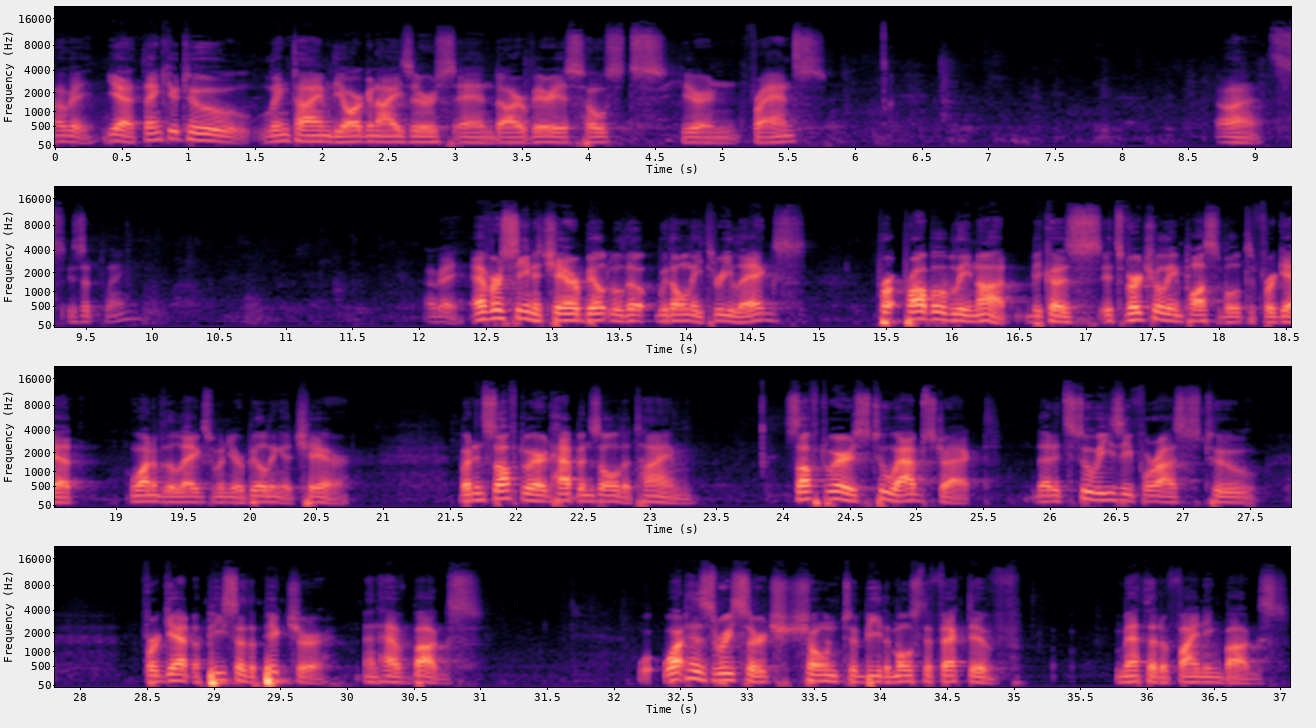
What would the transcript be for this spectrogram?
Okay, yeah, thank you to Linktime, the organizers, and our various hosts here in France. Uh, is it playing? Okay, ever seen a chair built with, with only three legs? Pro probably not, because it's virtually impossible to forget one of the legs when you're building a chair. But in software, it happens all the time. Software is too abstract that it's too easy for us to forget a piece of the picture and have bugs. What has research shown to be the most effective method of finding bugs?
